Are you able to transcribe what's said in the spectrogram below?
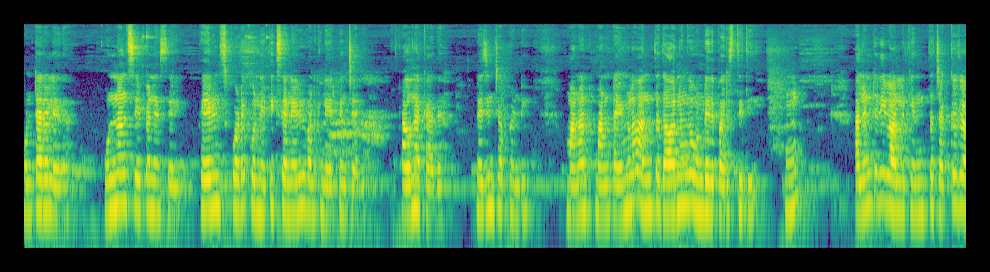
ఉంటారా లేదా? ఉన్నంతసేపు అనేది సరే పేరెంట్స్ కూడా కొన్ని ఎథిక్స్ అనేవి వాళ్ళకి నేర్పించాలి. అవునా కాదా? నిజం చెప్పండి. మన మన టైంలో అంత దారుణంగా ఉండేది పరిస్థితి. అలాంటిది వాళ్ళకి ఎంత చక్కగా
